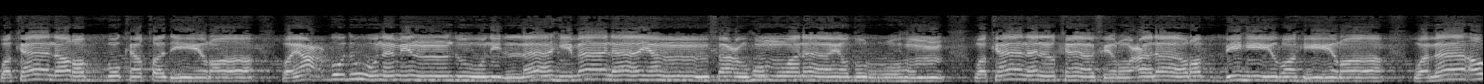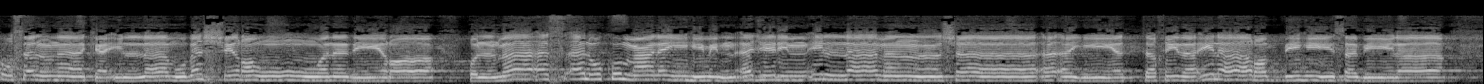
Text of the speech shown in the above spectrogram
وكان ربك قديرا ويعبدون من دون الله ما لا ينفعهم ولا يضرهم وكان الكافر على ربه ظهيرا وما أرسلناك إلا مبشرا ونذيرا قل ما أسألكم عليه من أجر إلا من شاء أن يتخذ إلى ربه سبيلا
